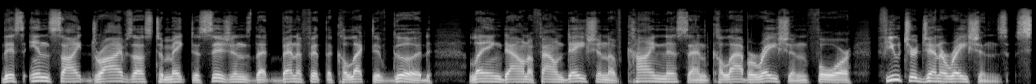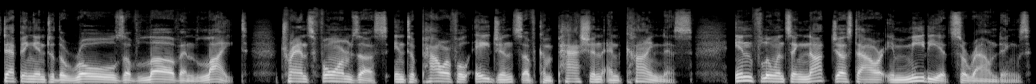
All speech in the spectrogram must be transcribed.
This insight drives us to make decisions that benefit the collective good, laying down a foundation of kindness and collaboration for future generations. Stepping into the roles of love and light transforms us into powerful agents of compassion and kindness, influencing not just our immediate surroundings,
